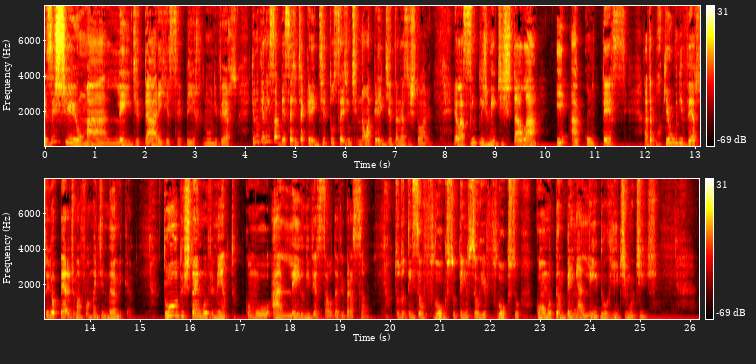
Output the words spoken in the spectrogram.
Existe uma lei de dar e receber no universo que não quer nem saber se a gente acredita ou se a gente não acredita nessa história. Ela simplesmente está lá e acontece. Até porque o universo ele opera de uma forma dinâmica. Tudo está em movimento, como a lei universal da vibração. Tudo tem seu fluxo, tem o seu refluxo, como também a lei do ritmo diz.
